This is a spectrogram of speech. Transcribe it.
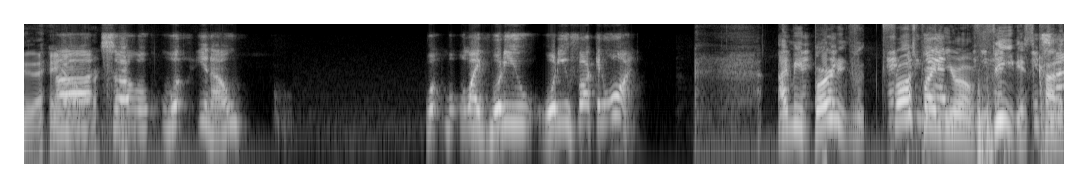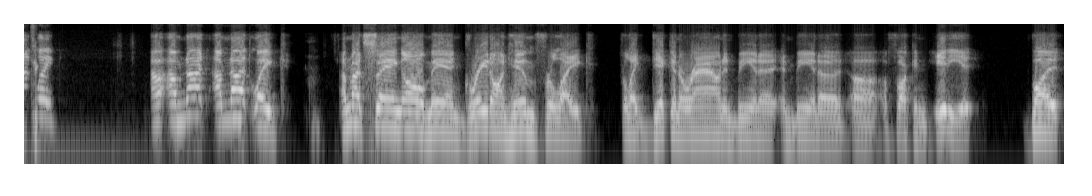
Uh, so what? You know, what, what- like, what do you, what do you fucking want? I mean, and- burning, And frostbiting your own feet is kind of. not like I, I'm not. I'm not like. I'm not saying, oh man, great on him for like for like dicking around and being a and being a a, a fucking idiot, but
